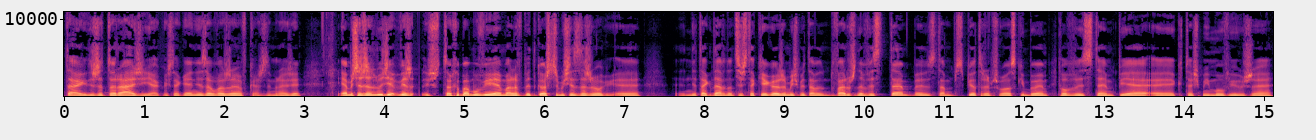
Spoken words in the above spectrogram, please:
tak, że to razi jakoś, tak ja nie zauważyłem w każdym razie. Ja myślę, że ludzie, wiesz, już to chyba mówiłem, ale w Bydgoszczy mi się zdarzyło e, nie tak dawno coś takiego, że mieliśmy tam dwa różne występy, tam z Piotrem Szymowskim byłem po występie, e, ktoś mi mówił, że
